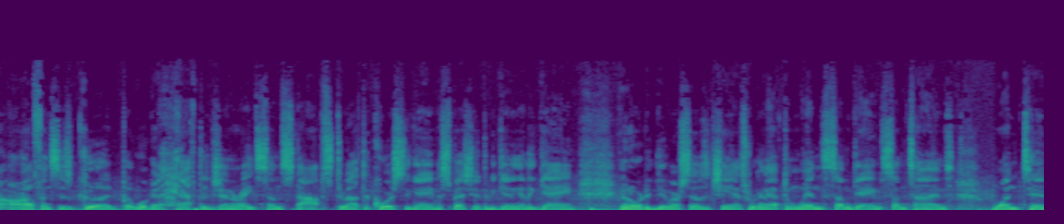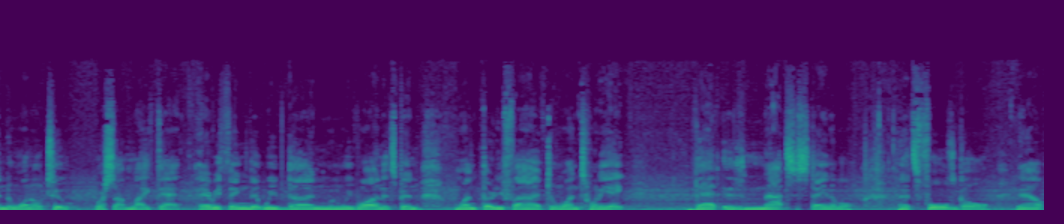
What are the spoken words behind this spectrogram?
our offense is good, but we're going to have to generate some stops throughout the course of the game, especially at the beginning of the game, in order to give ourselves a chance. We're going to have to win some games, sometimes 110 to 102 or something like that. Everything that we've done when we've won, it's been 135 to 128. That is not sustainable. That's fool's goal. Now,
